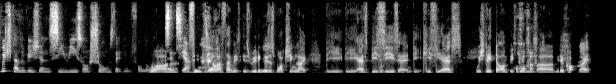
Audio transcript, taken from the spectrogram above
Which television series or shows that you follow Wow. since young? Since young last time is is really you're just watching like the the SBCs and the TCS, which later on became uh, MediaCorp, right?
